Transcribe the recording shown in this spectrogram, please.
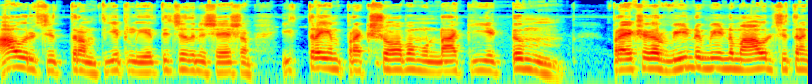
ആ ഒരു ചിത്രം തിയേറ്ററിൽ എത്തിച്ചതിന് ശേഷം ഇത്രയും പ്രക്ഷോഭം ഉണ്ടാക്കിയിട്ടും പ്രേക്ഷകർ വീണ്ടും വീണ്ടും ആ ഒരു ചിത്രം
